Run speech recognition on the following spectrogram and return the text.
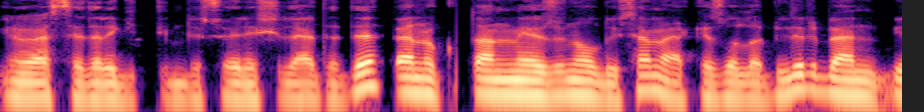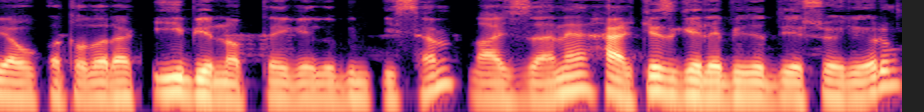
üniversitelere gittiğimde söyleşilerde de ben hukuktan mezun olduysam herkes olabilir. Ben bir avukat olarak iyi bir noktaya gelebildiysem nacizane herkes gelebilir diye söylüyorum.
